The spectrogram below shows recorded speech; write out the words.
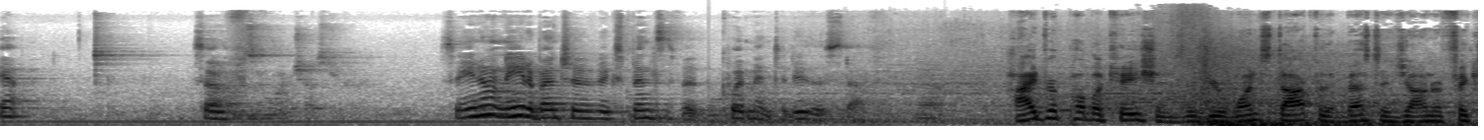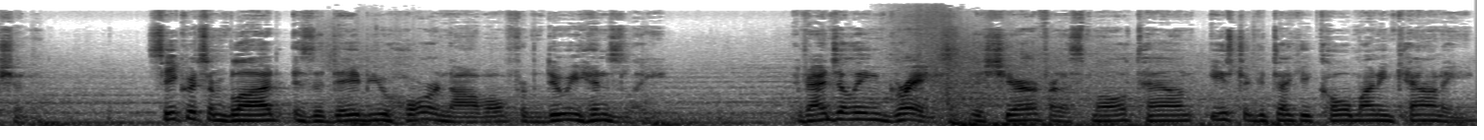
yeah. So, That was in Winchester. so you don't need a bunch of expensive equipment to do this stuff. Yeah. Hydra Publications is your one stop for the best in genre fiction. Secrets and Blood is the debut horror novel from Dewey Hensley. Evangeline Grace, the sheriff in a small town, eastern Kentucky coal mining county,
